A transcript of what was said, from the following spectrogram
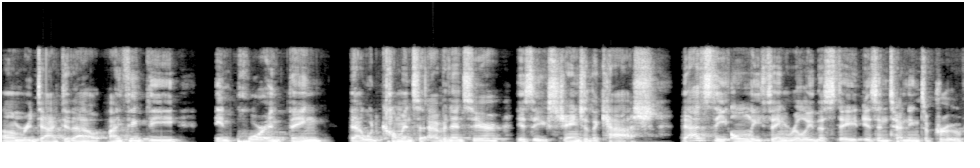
um, redacted out. I think the important thing that would come into evidence here is the exchange of the cash. That's the only thing really the state is intending to prove.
